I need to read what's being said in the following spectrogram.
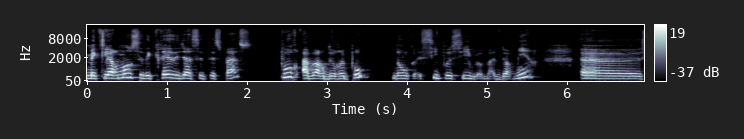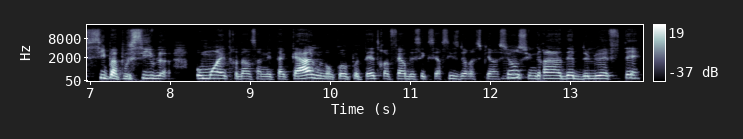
mais clairement c'est de créer déjà cet espace pour avoir de repos. Donc, si possible, bah, dormir. Euh, si pas possible, au moins être dans un état calme. Donc, euh, peut-être faire des exercices de respiration. Mhm. Je suis une grande adepte de l'EFT.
